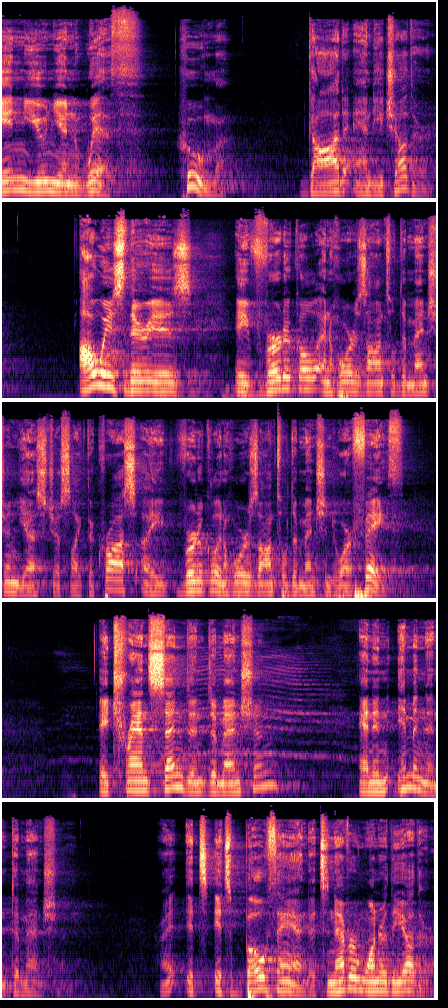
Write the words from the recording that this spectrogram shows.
in union with whom? God and each other. Always there is a vertical and horizontal dimension, yes, just like the cross, a vertical and horizontal dimension to our faith, a transcendent dimension and an immanent dimension. Right? It's, it's both and, it's never one or the other.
